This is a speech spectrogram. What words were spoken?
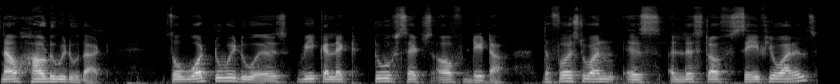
Now how do we do that? So what do we do is we collect two sets of data. The first one is a list of safe URLs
